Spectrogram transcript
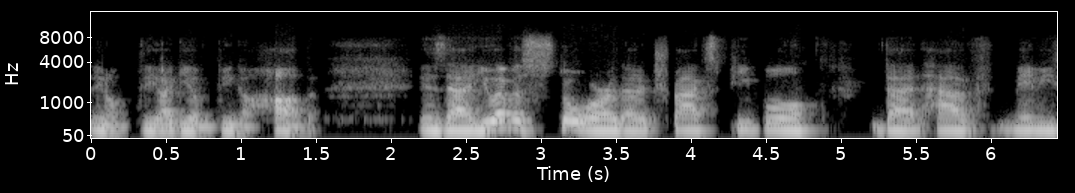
you know, the idea of being a hub, is that you have a store that attracts people that have maybe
